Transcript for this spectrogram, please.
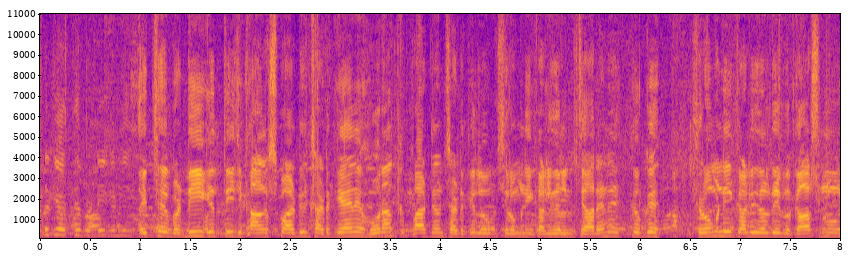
ਕੇ ਇੱਥੇ ਵੱਡੀ ਗਿਣਤੀ 'ਚ ਕਾਂਗਰਸ ਪਾਰਟੀ ਨੂੰ ਛੱਡ ਕੇ ਆਏ ਨੇ ਹੋਰਾਂ ਪਾਰਟੀਆਂ ਨੂੰ ਛੱਡ ਕੇ ਲੋਕ ਸ਼੍ਰੋਮਣੀ ਅਕਾਲੀ ਦਲ ਵਿੱਚ ਆ ਰਹੇ ਨੇ ਕਿਉਂਕਿ ਸ਼੍ਰੋਮਣੀ ਅਕਾਲੀ ਦਲ ਦੇ ਵਿਕਾਸ ਨੂੰ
